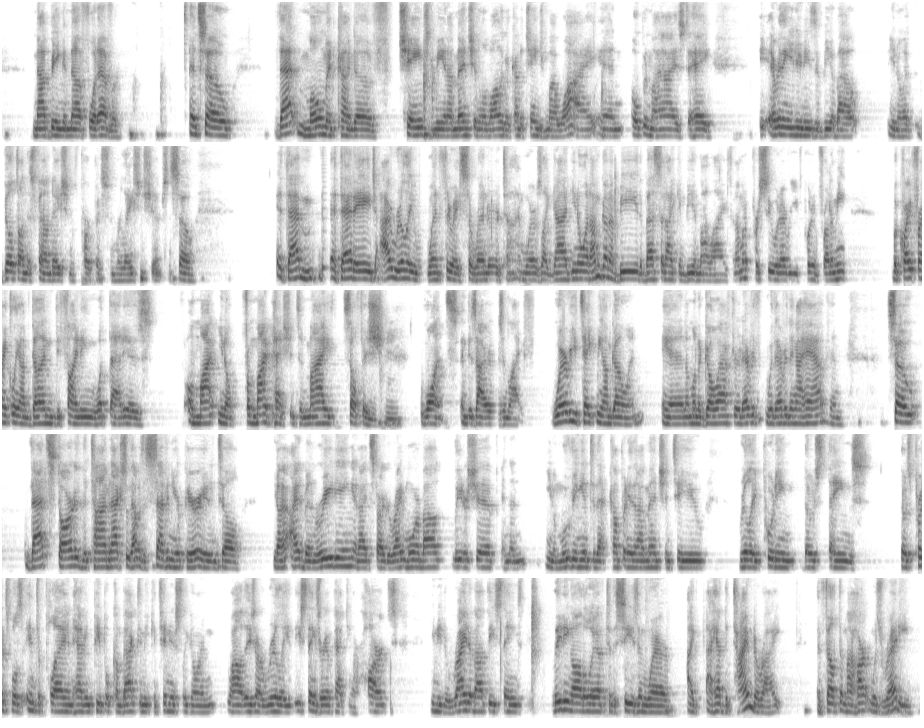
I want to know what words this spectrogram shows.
not being enough, whatever. And so that moment kind of changed me. And I mentioned a little while ago, kind of changed my why and opened my eyes to, hey, everything you do needs to be about you know built on this foundation of purpose and relationships and so at that at that age i really went through a surrender time where it was like god you know what? I'm going to be the best that i can be in my life and i'm going to pursue whatever you've put in front of me. But quite frankly i'm done defining what that is on my you know from my passions and my selfish mm-hmm. wants and desires in life. Wherever you take me i'm going and i'm going to go after it every, with everything i have and so that started the time, and actually that was a seven year period until you know I, had been reading and I'd started to write more about leadership, and then you know moving into that company that I mentioned to you, really putting those things, those principles into play, and having people come back to me continuously, going, "Wow, these are really these things are impacting our hearts. You need to write about these things." Leading all the way up to the season where I, I had the time to write and felt that my heart was ready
